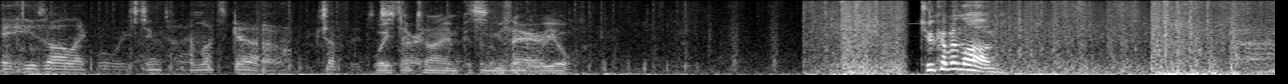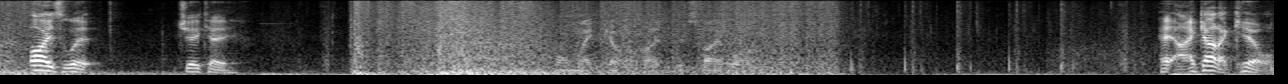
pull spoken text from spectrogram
Hey, he's all like, we're wasting time, let's go. Except it's Wasting time because I'm using fair. the wheel. Two coming long. Oh, he's lit. JK. Oh my god, there's five long. Hey, I got a kill.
